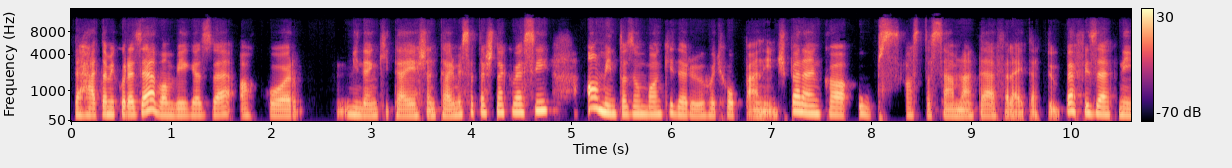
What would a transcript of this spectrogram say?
Tehát amikor ez el van végezve, akkor mindenki teljesen természetesnek veszi, amint azonban kiderül, hogy hoppá, nincs pelenka, ups, azt a számlát elfelejtettük befizetni,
